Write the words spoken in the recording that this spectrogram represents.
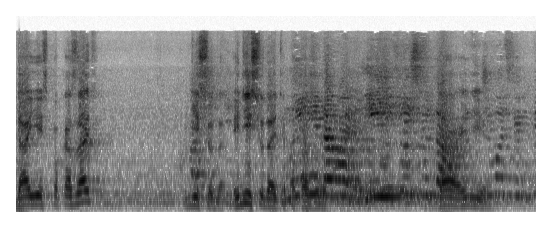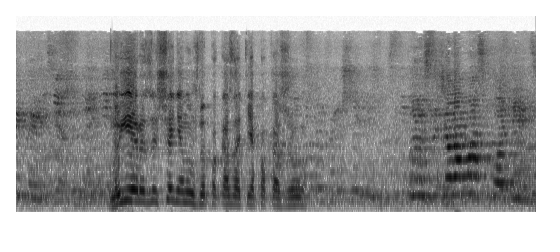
Да, есть показать? Иди сюда, иди сюда, я тебе Мы не покажу. давали. Не иди сюда. Да, иди. Ну, ей разрешение нужно показать, я покажу. Вы сначала маску оденьте.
